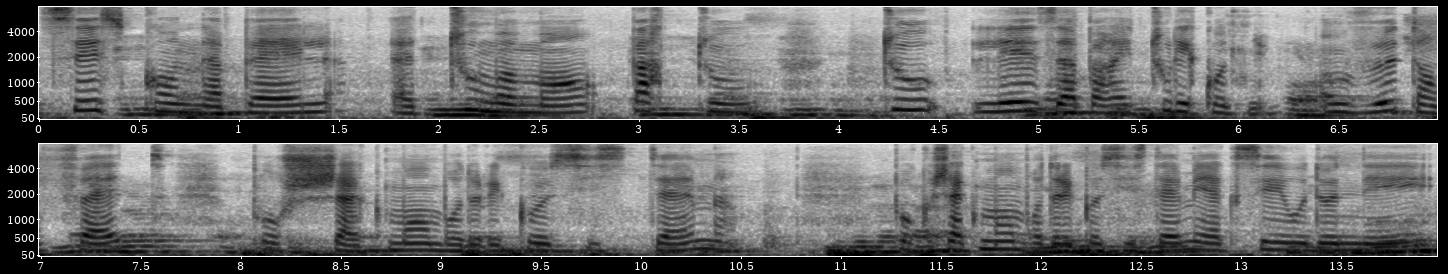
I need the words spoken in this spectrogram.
C'est ce qu'on appelle à tout moment, partout, tous les appareils, tous les contenus. On veut en fait, pour chaque membre de l'écosystème, pour que chaque membre de l'écosystème ait accès aux données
